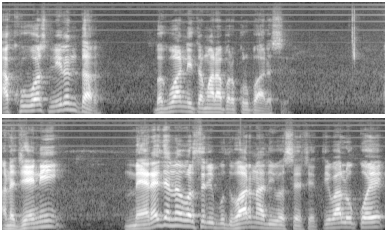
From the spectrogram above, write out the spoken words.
આખું વર્ષ નિરંતર ભગવાનની તમારા પર કૃપા રહેશે. અને જેની મેરેજ એનિવર્સરી બુધવારના દિવસે છે, તેવા લોકોએ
